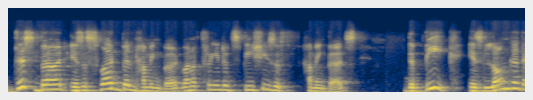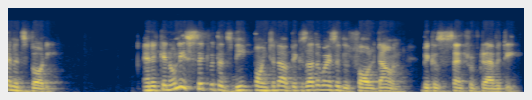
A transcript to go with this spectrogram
This bird is a sword-billed hummingbird, one of 300 species of hummingbirds. The beak is longer than its body. And it can only sit with its beak pointed up because otherwise it'll fall down because of center of gravity.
